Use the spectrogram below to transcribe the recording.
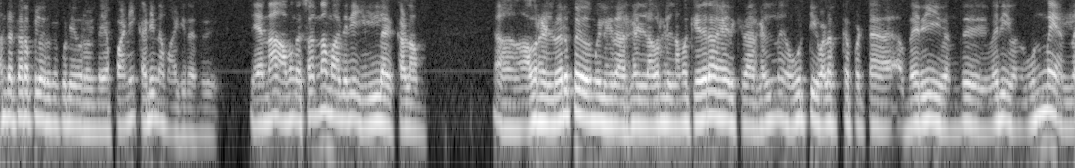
அந்த தரப்பில் இருக்கக்கூடியவர்களுடைய பணி கடினமாகிறது. ஏன்னா அவங்க சொன்ன மாதிரி இல்லை களம். அவர்கள் வெறுப்பை உமிழ்கிறார்கள் அவர்கள் நமக்கு எதிராக இருக்கிறார்கள்னு ஊட்டி வளர்க்கப்பட்ட வெறி வந்து வெறி வந்து உண்மை அல்ல.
